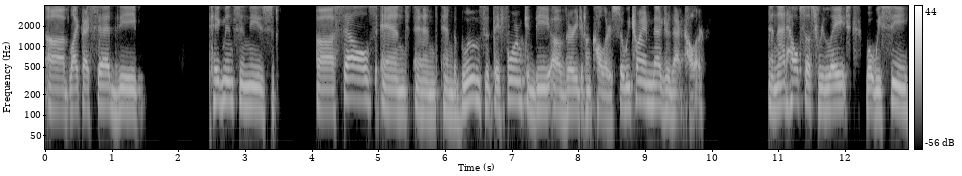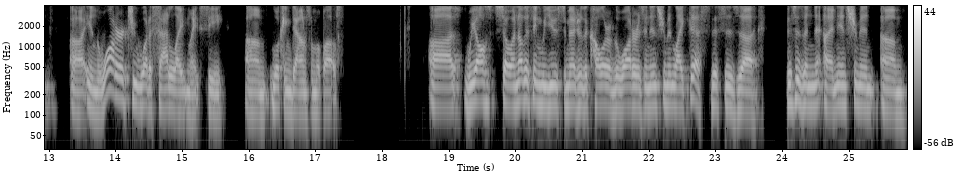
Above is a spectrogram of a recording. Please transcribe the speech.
Uh, like I said, the pigments in these uh, cells and, and, and the blooms that they form can be of very different colors. So we try and measure that color. And that helps us relate what we see uh, in the water to what a satellite might see um, looking down from above. Uh, we also, so another thing we use to measure the color of the water is an instrument like this. This is, uh, this is an, an instrument, um,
